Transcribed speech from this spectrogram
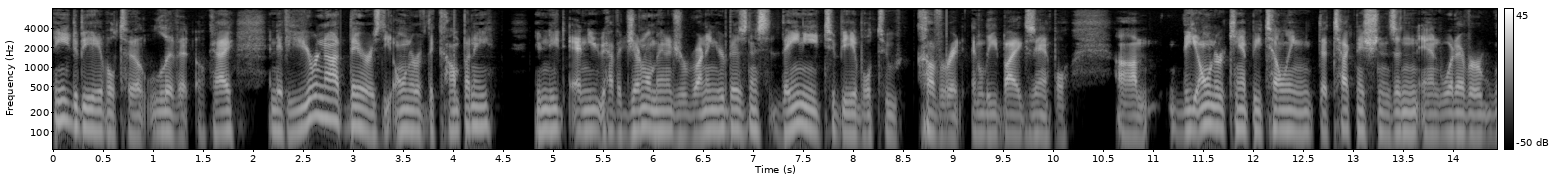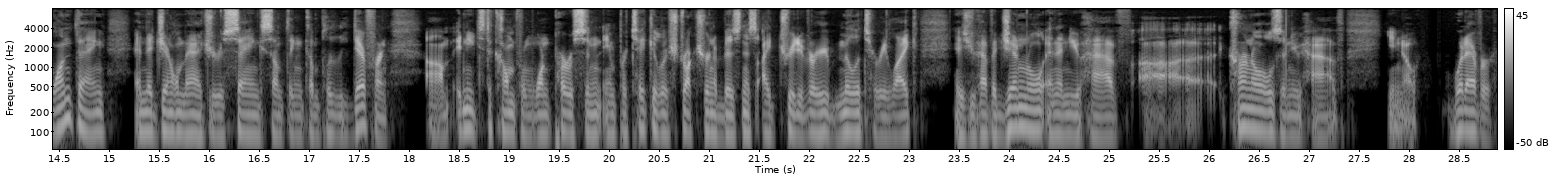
they need to be able to live it. Okay. And if you're not there as the owner of the company, you need, and you have a general manager running your business, they need to be able to cover it and lead by example. Um, the owner can't be telling the technicians and, and whatever one thing, and the general manager is saying something completely different. Um, it needs to come from one person in particular structure in a business. I treat it very military like, as you have a general, and then you have uh, colonels, and you have you know whatever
